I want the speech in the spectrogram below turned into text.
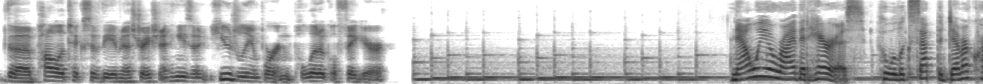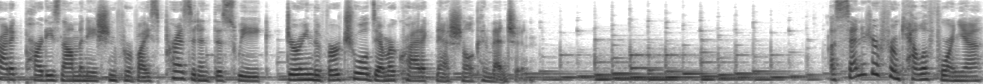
the politics of the administration. I think he's a hugely important political figure. Now we arrive at Harris, who will accept the Democratic Party's nomination for vice president this week during the virtual Democratic National Convention. A senator from California,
